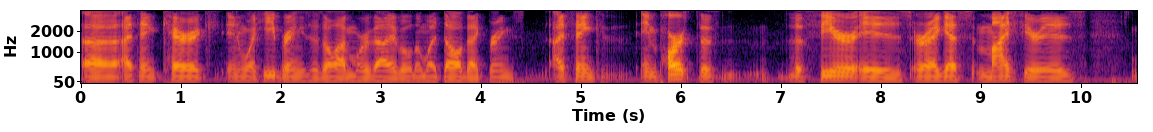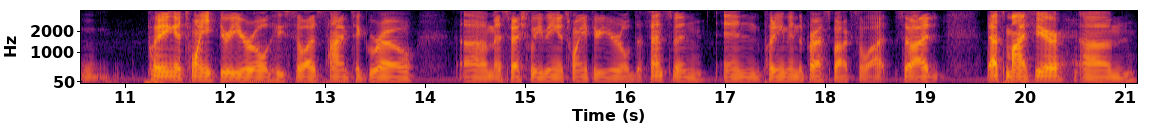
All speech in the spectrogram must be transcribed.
uh, I think Carrick and what he brings is a lot more valuable than what Dahlbeck brings. I think in part the the fear is, or I guess my fear is, putting a 23 year old who still has time to grow, um, especially being a 23 year old defenseman, and putting him in the press box a lot. So I, that's my fear. Um,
